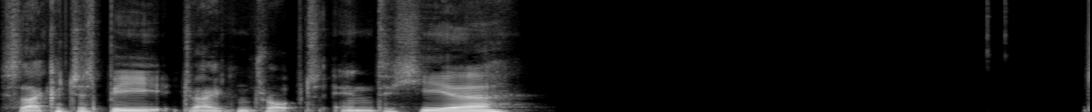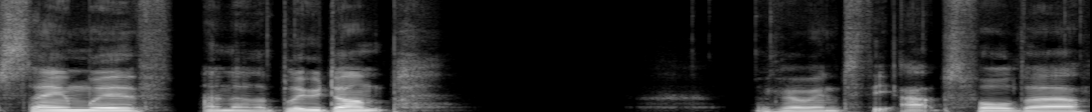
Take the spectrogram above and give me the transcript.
So that could just be dragged and dropped into here. Same with another blue dump. We go into the apps folder,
